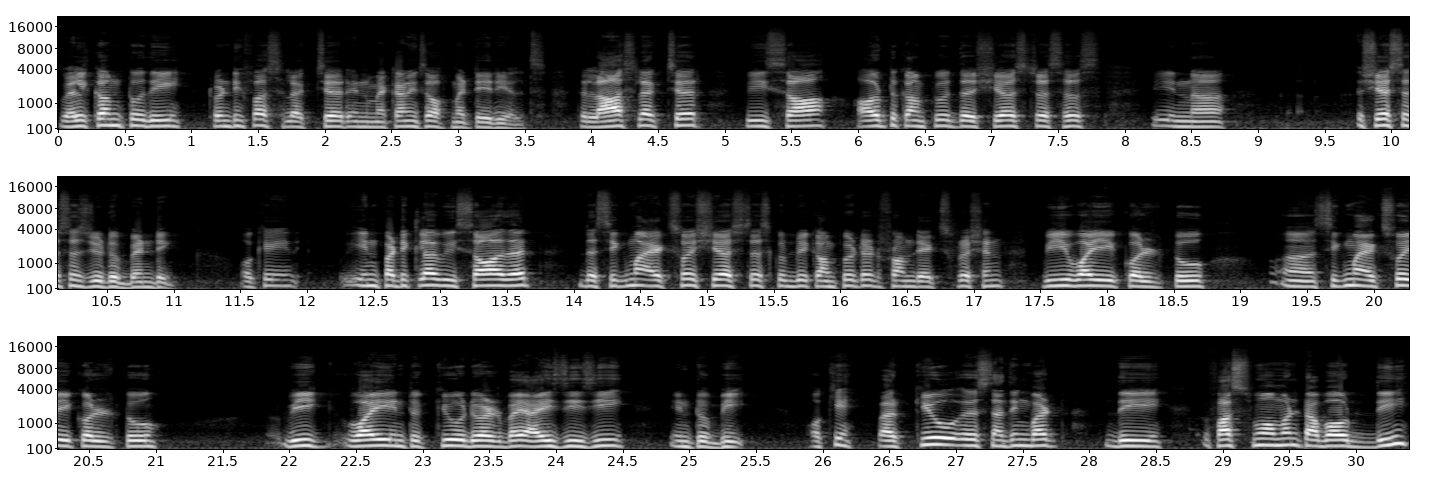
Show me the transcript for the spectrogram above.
Welcome to the 21st lecture in mechanics of materials. The last lecture we saw how to compute the shear stresses in uh, shear stresses due to bending. Okay. In particular we saw that the sigma xy shear stress could be computed from the expression Vy equal to uh, sigma xy equal to Vy into q divided by Izz into b okay, where q is nothing but the first moment about the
